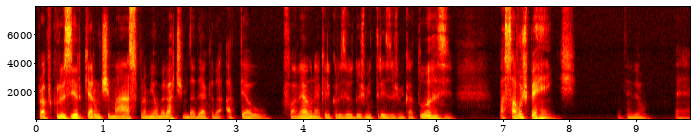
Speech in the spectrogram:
O próprio Cruzeiro, que era um timaço, para mim é o melhor time da década até o Flamengo, né, aquele Cruzeiro 2013, 2014, passava uns perrengues, entendeu? É,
